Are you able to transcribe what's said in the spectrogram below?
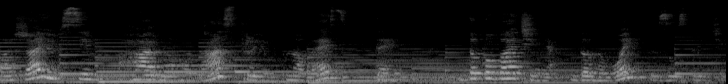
Бажаю всім гарного настрою на весь день. До побачення, до нової зустрічі!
